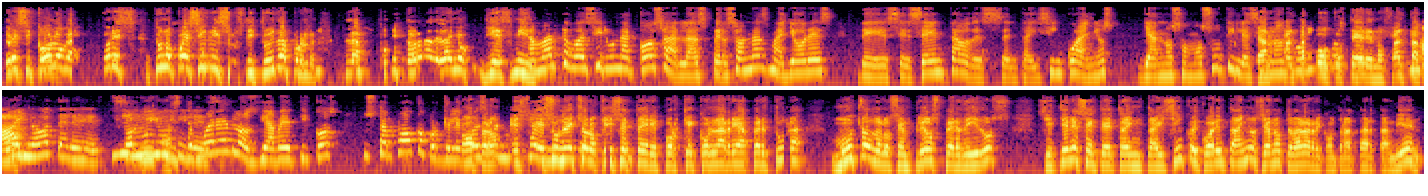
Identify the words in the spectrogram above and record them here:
Tú eres psicóloga, tú, eres, tú no puedes ser ni sustituida por la computadora del año 10.000. Nada más te voy a decir una cosa, las personas mayores de 60 o de 65 años ya no somos útiles. Ya nos, falta poco, pues, Tere, nos falta poco. Ay, no, Tere, son muy útiles. Si se mueren los diabéticos, pues tampoco, porque le no, pero es, es, un hecho lo que dice Tere, porque con la reapertura, muchos de los empleos perdidos, si tienes entre 35 y 40 años, ya no te van a recontratar también.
